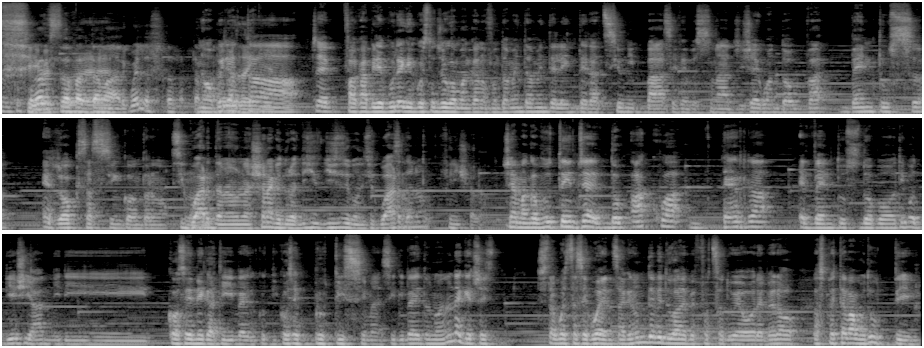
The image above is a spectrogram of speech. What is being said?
Sì, Quella è stata fatta è- male, quella è stata fatta No, male. poi in realtà cioè, fa capire pure che in questo gioco mancano fondamentalmente le interazioni base fra i personaggi, cioè quando Va- Ventus e Roxas si incontrano. Si guardano, è una scena che dura 10, 10 secondi, si guardano, Esatto. finisce là. Cioè mancano tutte cioè, do- acqua, terra e Ventus dopo tipo 10 anni di cose negative, di cose bruttissime, si ripetono. Non è che c'è sta questa sequenza che non deve durare per forza due ore, però lo aspettavamo tutti.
